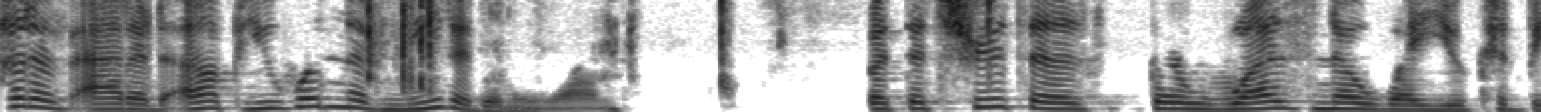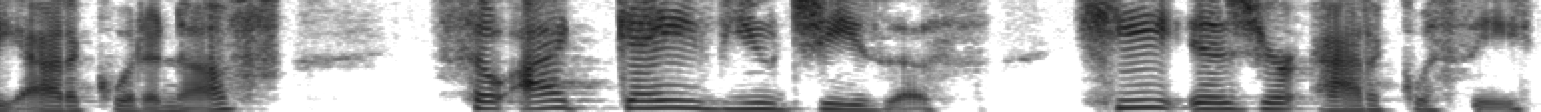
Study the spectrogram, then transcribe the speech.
could have added up, you wouldn't have needed anyone. But the truth is, there was no way you could be adequate enough. So I gave you Jesus. He is your adequacy.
